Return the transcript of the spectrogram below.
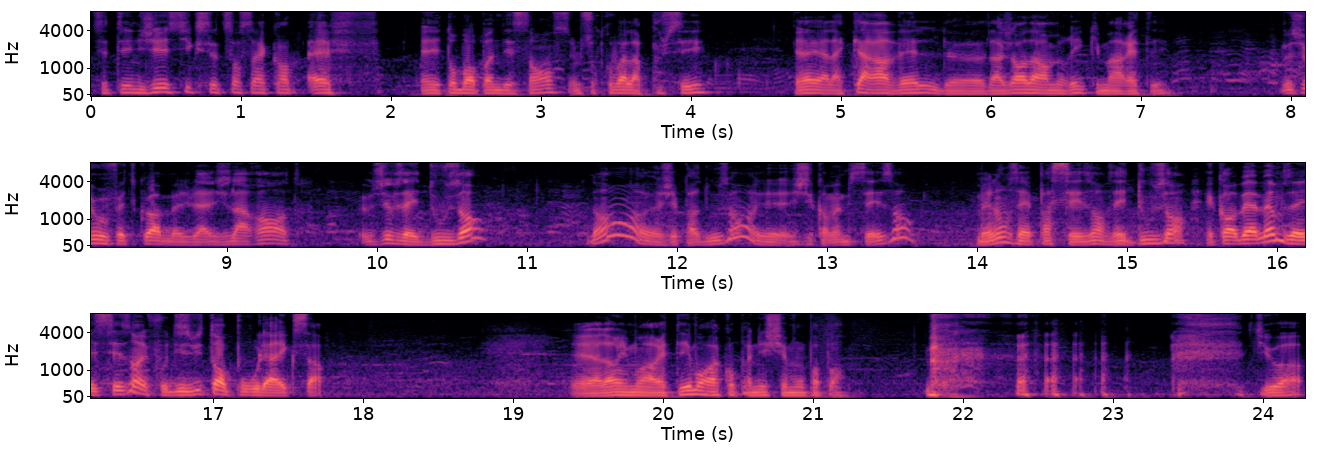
c'était une GSX 750F elle est tombée en panne d'essence. Je me suis retrouvé à la pousser. Et là, il y a la caravelle de, la gendarmerie qui m'a arrêté. Monsieur, vous faites quoi? Mais je, la rentre. Monsieur, vous avez 12 ans? Non, euh, j'ai pas 12 ans. J'ai quand même 16 ans. Mais non, vous n'avez pas 16 ans, vous avez 12 ans. Et quand bien même vous avez 16 ans, il faut 18 ans pour rouler avec ça. Et alors, ils m'ont arrêté, ils m'ont raccompagné chez mon papa. tu vois?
